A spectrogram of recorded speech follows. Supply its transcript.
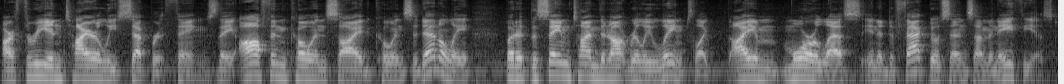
are three entirely separate things. They often coincide coincidentally, but at the same time, they're not really linked. Like, I am more or less, in a de facto sense, I'm an atheist.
